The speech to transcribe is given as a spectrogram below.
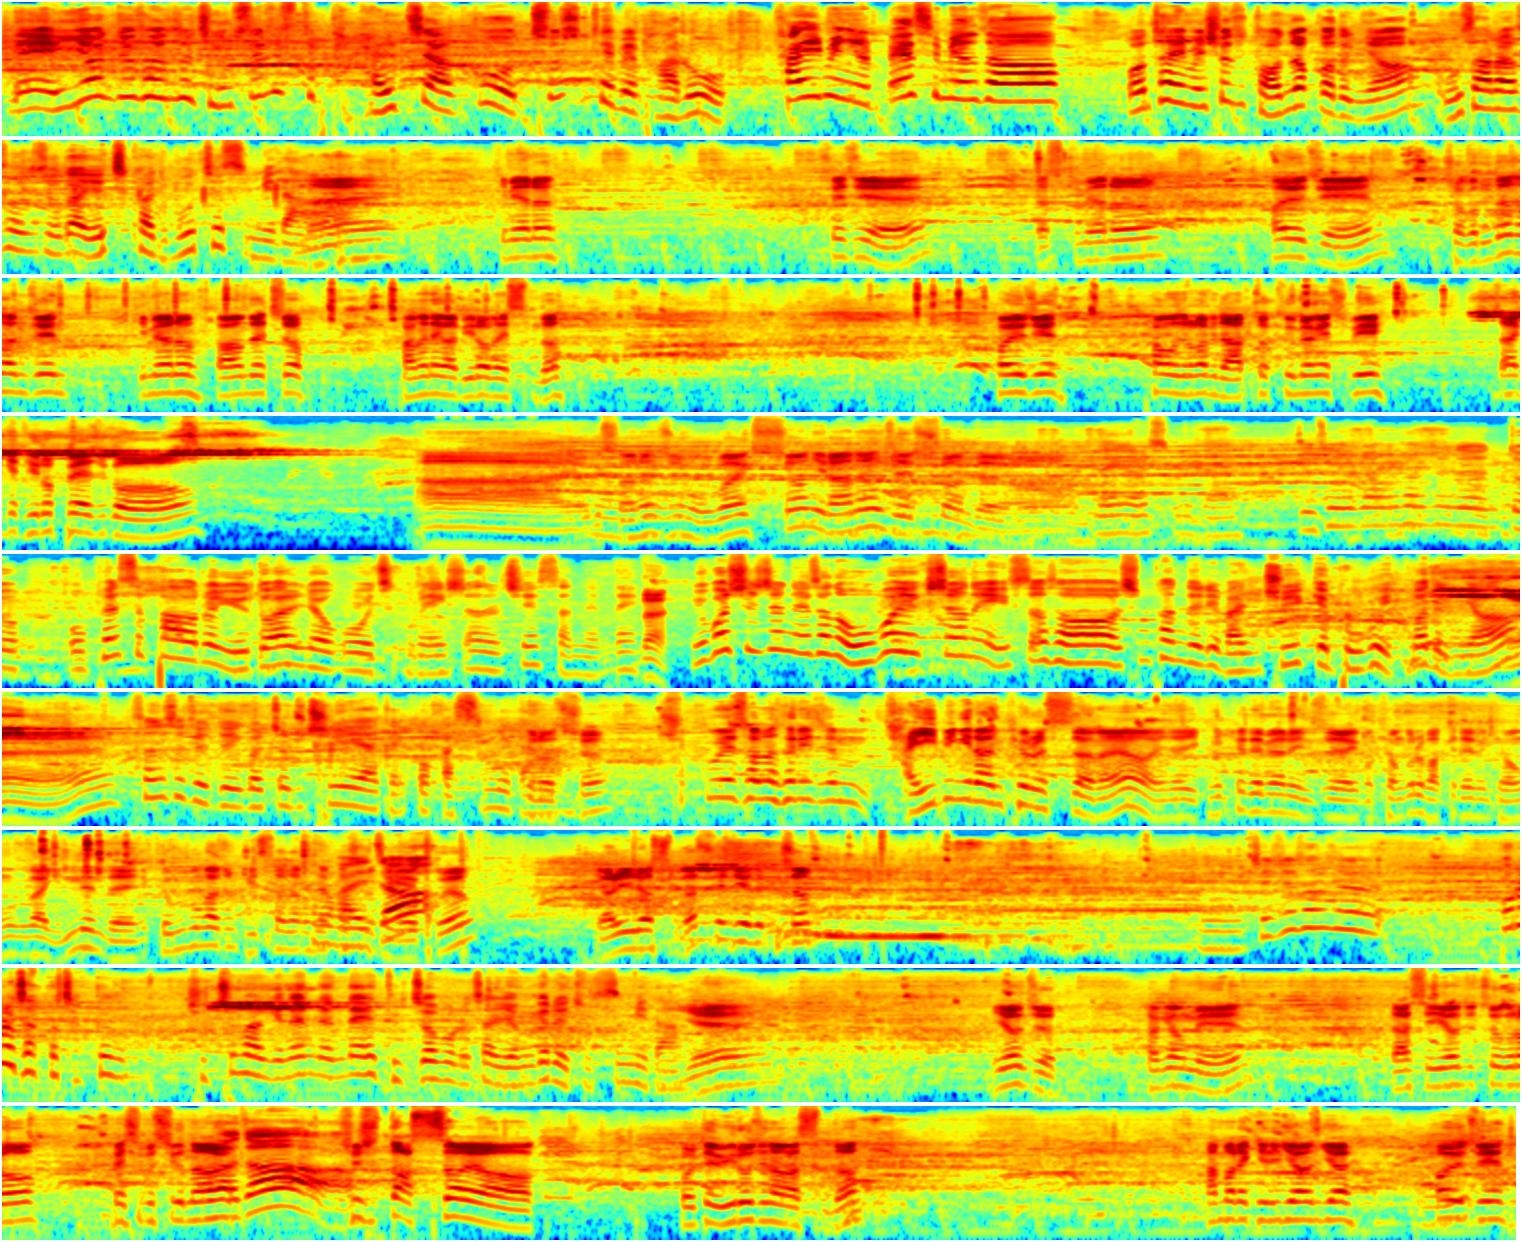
네, 이현주 선수 지금 3스텝 다 밟지 않고 2스텝에 바로 타이밍을 뺏으면서 원타임에 슛을 던졌거든요. 오사라 선수가 예측하지 못했습니다. 네. 김현우 최지혜 다시 김현우 허유진 조금 더 전진 김현우 가운데 쪽 강은혜가 밀어냈습니다. 허유진 파고 들어갑니다. 앞쪽 두 명의 수비 짧게 뒤로 빼주고 아 여기서는 지금 오버액션이라는 제스처인데요. 네, 그렇습니다. 유소정 선수는 또 오펜스 파울을 유도하려고 지금 액션을 취했었는데 네. 이번 시즌에서는 오버 액션에 있어서 심판들이 많이 주의 있게 보고 있거든요. 네. 선수들도 이걸 좀 주의해야 될 것 같습니다. 그렇죠. 축구에서는 흔히 좀 다이빙이라는 표현을 쓰잖아요. 이제 그렇게 되면 이제 뭐 경고를 받게 되는 경우가 있는데 그 부분과 좀 비슷하다고 생각하시면. 되겠고요. 열렸습니다. 최지혜 득점. 네, 최지 선수 볼을 잡고 자꾸 주춤하긴 했는데 득점으로 잘 연결해 줬습니다. 예. 이현주, 강경민. 다시 이현주 쪽으로 패시브 시그널. 맞아. 슛이 떴어요. 골대 위로 지나갔습니다. 한 번에 길게 연결. 허유진.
